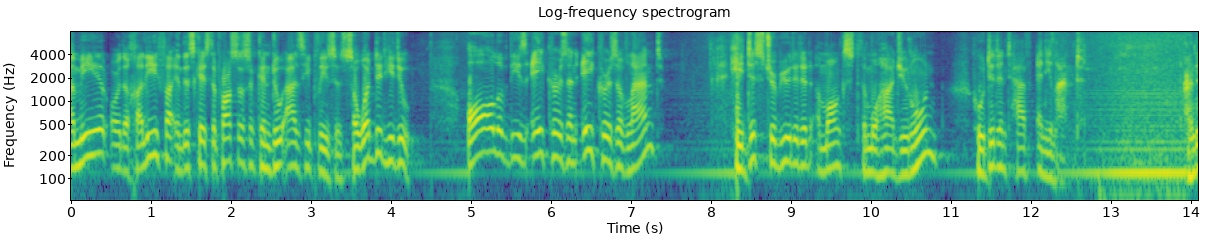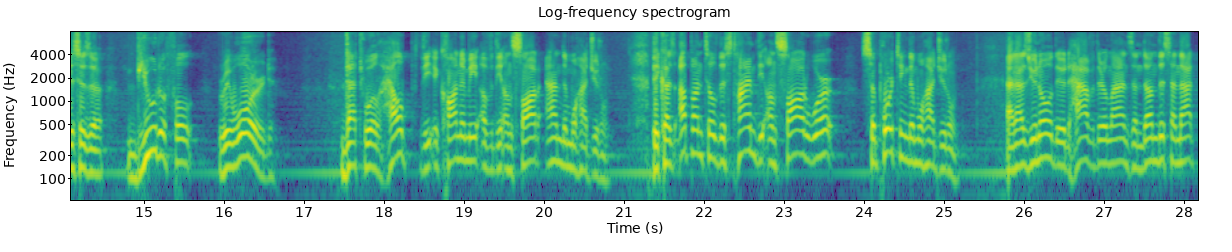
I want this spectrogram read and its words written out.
Amir or the Khalifa in this case the Prophet can do as he pleases. So what did he do all of these acres and acres of land, he distributed it amongst the muhajirun who didn't have any land. And this is a beautiful reward that will help the economy of the Ansar and the muhajirun. Because up until this time, the Ansar were supporting the muhajirun. And as you know, they would have their lands and done this and that.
